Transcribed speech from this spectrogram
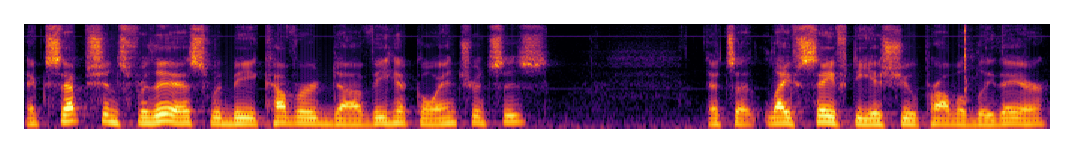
Exceptions for this would be covered uh, vehicle entrances. That's a life safety issue probably there.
